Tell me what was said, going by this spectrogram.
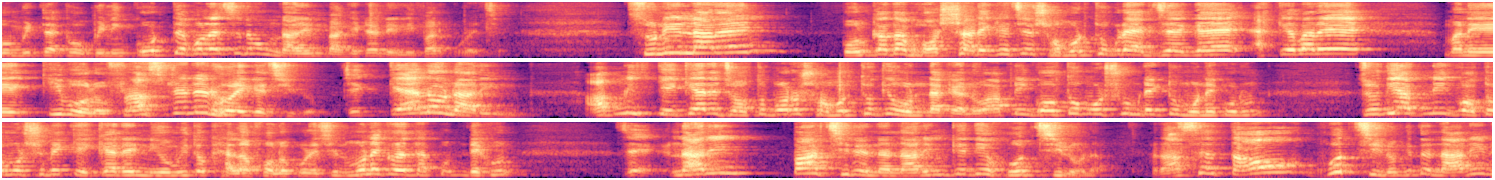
গম্ভীর তাকে ওপেনিং করতে বলেছেন এবং নারিন বাকিটা ডেলিভার করেছে সুনীল নারায়ণ কলকাতা ভরসা রেখেছে, সমর্থকরা এক জায়গায় একেবারে মানে কি বলব ফ্রাস্ট্রেটেড হয়ে গেছিল যে কেন নারিন আপনি কেকেআরে যত বড় সমর্থকই হন না কেন, আপনি গত মরশুমটা একটু মনে করুন। যদি আপনি গত মরশুমে কেকেআরের নিয়মিত খেলা ফলো করেছেন, মনে করে থাকুন, দেখুন যে নারিন পারছিলেন না, নারিনকে দিয়ে হচ্ছিল না। রাসেল তাও হচ্ছিল, কিন্তু নারিন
